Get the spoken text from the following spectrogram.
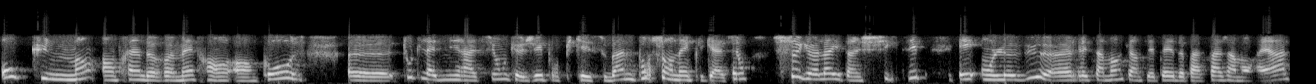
aucunement en train de remettre en, cause euh, toute l'admiration que j'ai pour Piquet Souban, pour son implication. Ce gars-là est un chic type et on l'a vu euh, récemment quand il était de passage à Montréal.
